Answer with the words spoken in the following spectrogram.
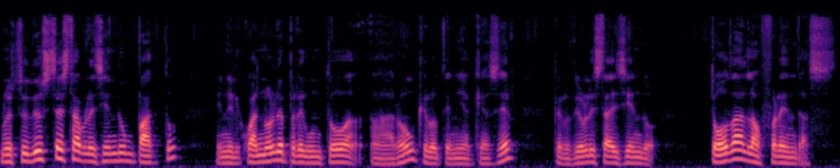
Nuestro Dios está estableciendo un pacto en el cual no le preguntó a Aarón que lo tenía que hacer, pero Dios le está diciendo, todas las ofrendas,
